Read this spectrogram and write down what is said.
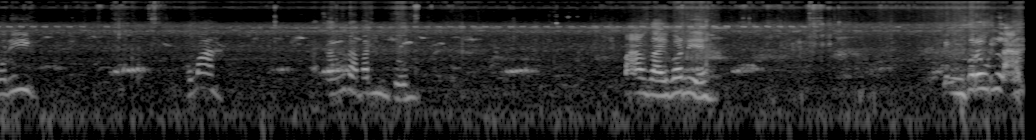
মরি। ওমা, তাহলে আবার পা যাই বাড়িয়ে করে উঠলাম।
